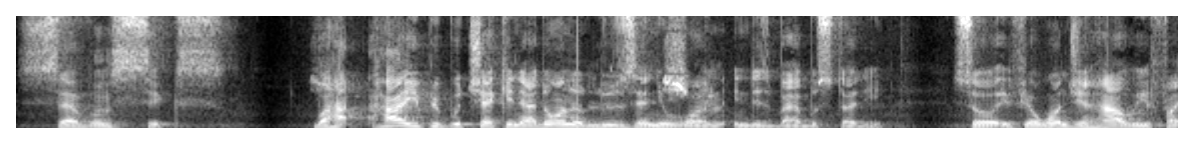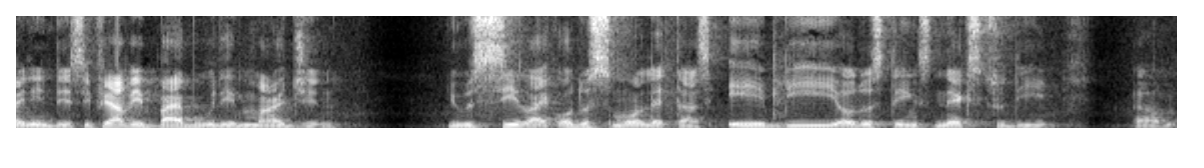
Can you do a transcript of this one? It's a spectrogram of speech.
7 6. But how, how are you people checking? I don't want to lose anyone in this Bible study. So if you're wondering how are we finding this, if you have a Bible with a margin, you will see like all those small letters A, B, all those things next to the um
